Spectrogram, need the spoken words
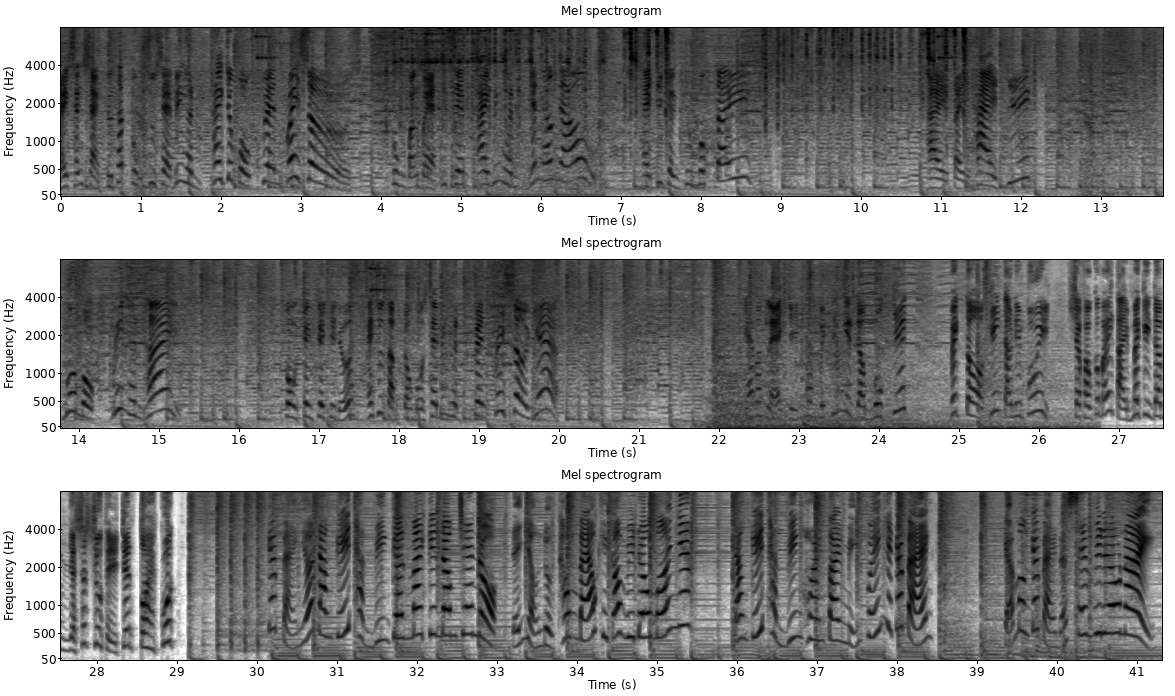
Hãy sẵn sàng thử thách cùng siêu xe biến hình hai trong một Trend Racers. Cùng bạn bè đi xem ai biến hình nhanh hơn nào. Hay chỉ cần dùng một tay. Hai tay hai chiếc. Mua một biến hình hai. Còn chân chơi chi nữa, hãy sưu tập trọn bộ xe biến hình Trend Racer nhé. Giá bán lẻ chỉ 59.000 đồng một chiếc. Vector kiến tạo niềm vui. Sản phẩm có bán tại My Kingdom nhà sách siêu thị trên toàn quốc. Nhớ đăng ký thành viên kênh My Kingdom Channel để nhận được thông báo khi có video mới nhé. Đăng ký thành viên hoàn toàn miễn phí nha các bạn. Cảm ơn các bạn đã xem video này.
